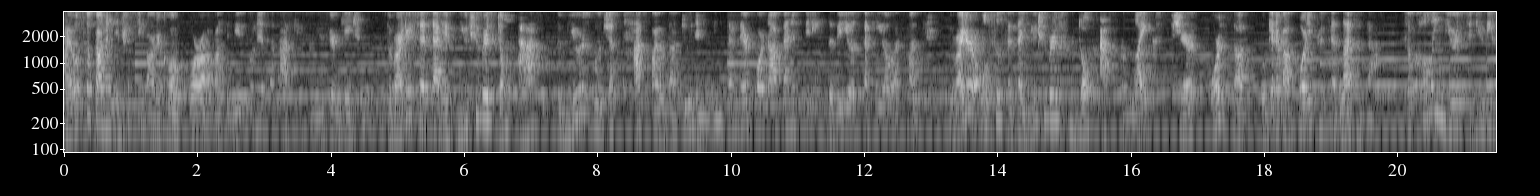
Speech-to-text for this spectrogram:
I also found an interesting article on Quora about the usefulness of asking for user engagement. The writer said that if YouTubers don't ask, the viewers will just pass by without doing anything, and therefore not benefiting the video's SEO as much. The writer also said that YouTubers who don't ask for likes, shares, or subs will get about 40% less of that. So calling viewers to do these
